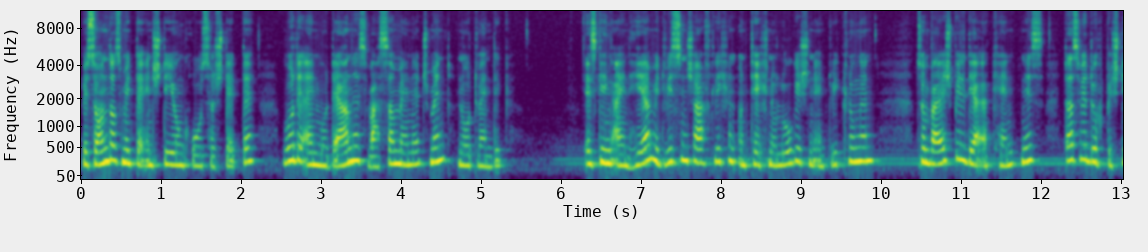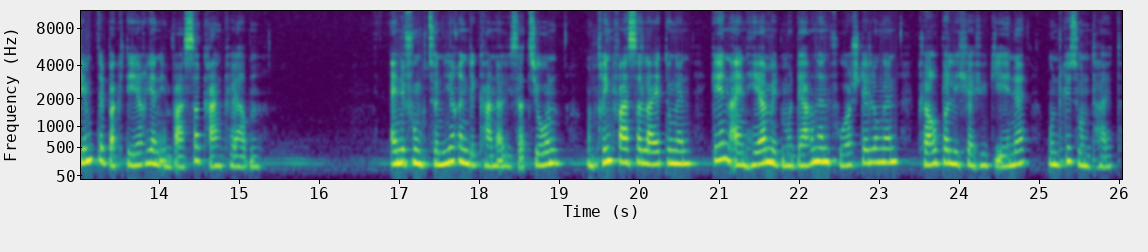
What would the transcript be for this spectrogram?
Besonders mit der Entstehung großer Städte wurde ein modernes Wassermanagement notwendig. Es ging einher mit wissenschaftlichen und technologischen Entwicklungen, zum Beispiel der Erkenntnis, dass wir durch bestimmte Bakterien im Wasser krank werden. Eine funktionierende Kanalisation und Trinkwasserleitungen gehen einher mit modernen Vorstellungen körperlicher Hygiene und Gesundheit.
